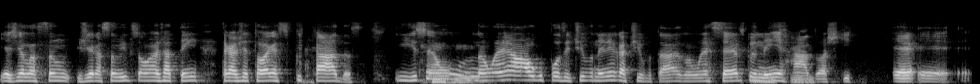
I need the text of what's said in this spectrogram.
e a geração, geração Y ela já tem trajetórias picadas. E isso é um, uhum. não é algo positivo nem negativo, tá? Não é certo sim, nem sim. errado. Acho que é, é,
